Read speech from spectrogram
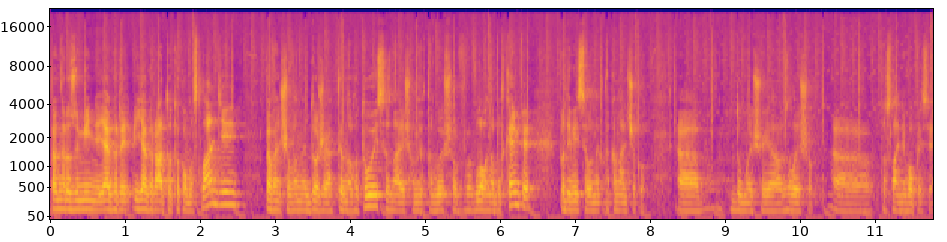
певне розуміння, як, як грати у такому складі. Певен, що вони дуже активно готуються. Знаю, що у них там вийшов влог на буткемпі. Подивіться у них на каналчику. Е, думаю, що я залишу е, посилання в описі.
